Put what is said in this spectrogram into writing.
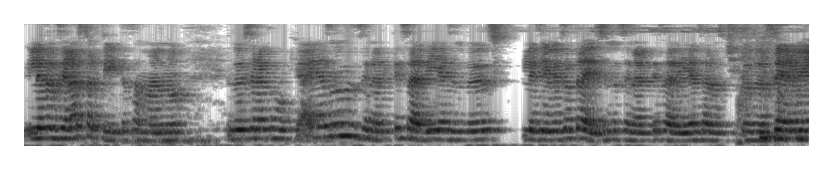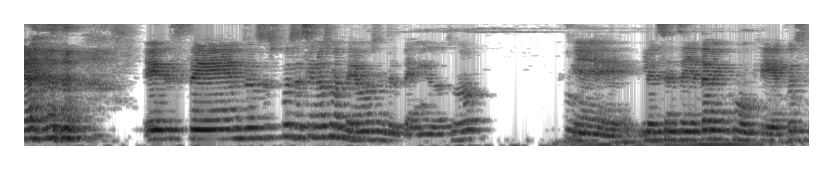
y les hacía las tortillitas a mano entonces era como que, ay, haznos de cenar quesadillas. Entonces les llevé esa tradición de cenar quesadillas a los chicos de Serbia. este, entonces, pues así nos manteníamos entretenidos, ¿no? Eh, les enseñé también como que, pues,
